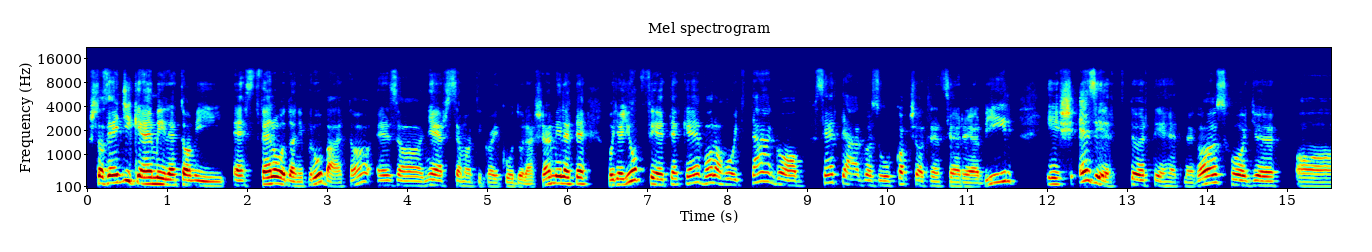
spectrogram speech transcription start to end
És az egyik elmélet, ami ezt feloldani próbálta, ez a nyers szemantikai kódolás elmélete, hogy a jobb félteke valahogy tágabb, szerteágazóbb kapcsolatrendszerrel bír, és ezért történhet meg az, hogy a,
